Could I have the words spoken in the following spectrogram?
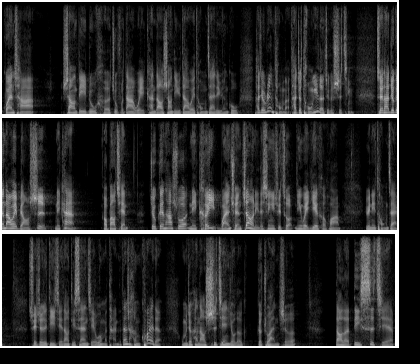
观察上帝如何祝福大卫，看到上帝与大卫同在的缘故，他就认同了，他就同意了这个事情，所以他就跟大卫表示：“你看，哦，抱歉，就跟他说，你可以完全照你的心意去做，因为耶和华与你同在。”所以这是第一节到第三节为我们谈的。但是很快的，我们就看到事件有了个转折，到了第四节。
